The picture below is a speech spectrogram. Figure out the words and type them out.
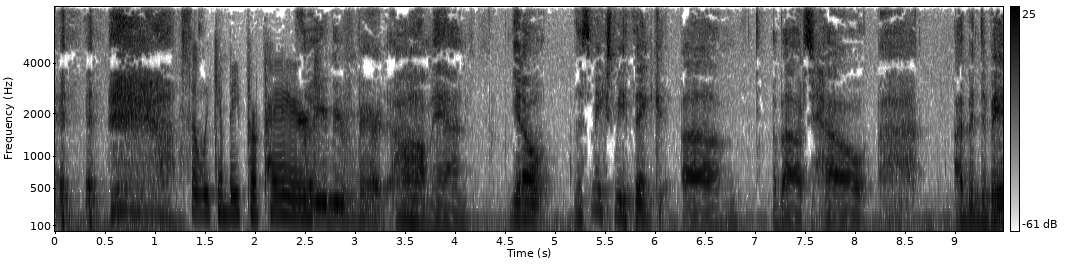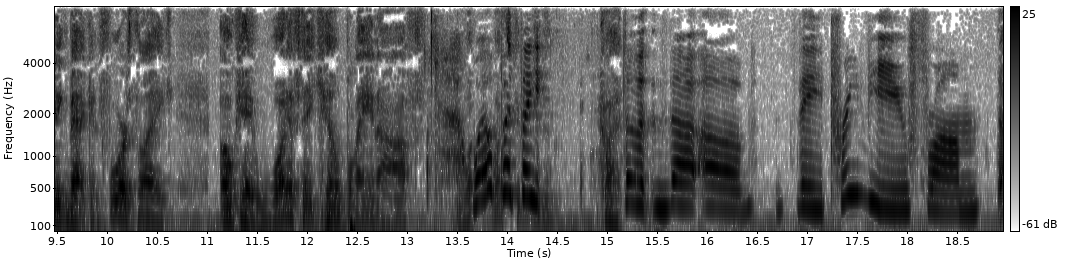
So we can be prepared. so you be prepared. Oh man, you know this makes me think um, about how uh, I've been debating back and forth. Like, okay, what if they kill Blaine off? What- Well, but they- the- the the um the preview from the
